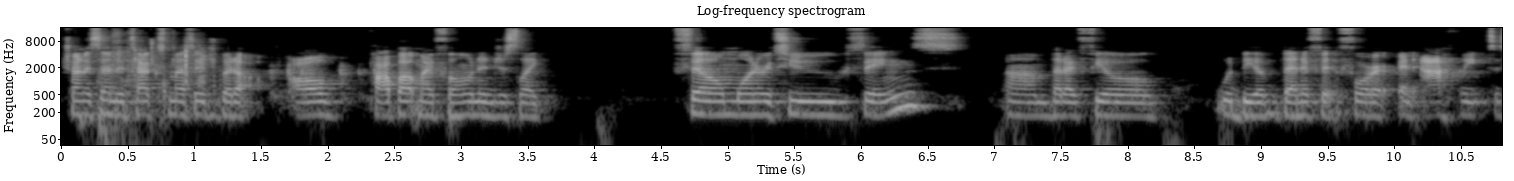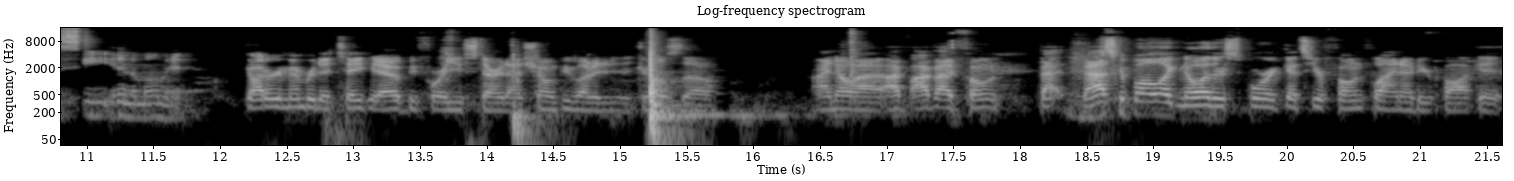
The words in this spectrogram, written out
trying to send a text message, but I'll, I'll pop out my phone and just like film one or two things um, that I feel would be of benefit for an athlete to see in the moment. Got to remember to take it out before you start uh, showing people how to do the drills, though. I know uh, I've I've had phone ba- basketball like no other sport gets your phone flying out of your pocket.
